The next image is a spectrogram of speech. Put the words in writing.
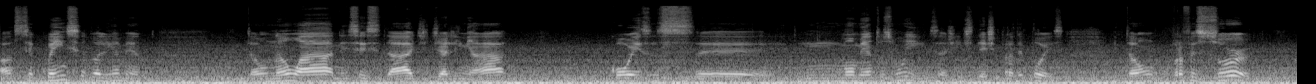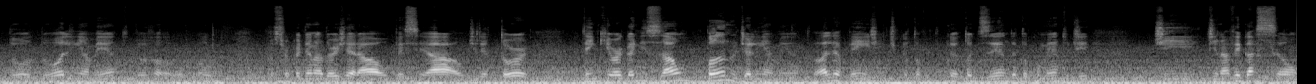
a sequência do alinhamento. Então não há necessidade de alinhar coisas é, em momentos ruins, a gente deixa para depois. Então o professor do, do alinhamento, do, o professor coordenador geral, o PCA, o diretor, tem que organizar um plano de alinhamento. Olha bem, gente, o que eu estou dizendo é documento de, de, de navegação,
